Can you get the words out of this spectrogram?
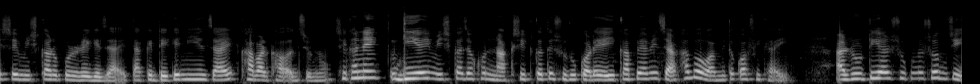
এসে মিশকার উপর রেগে যায়। তাকে ডেকে নিয়ে যায় খাবার খাওয়ার জন্য। সেখানে গিয়েই মিশকা যখন নাক সিটকাতে শুরু করে, এই কাপে আমি চা খাব? আমি তো কফি খাই। আর রুটি আর শুকনো সবজি?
